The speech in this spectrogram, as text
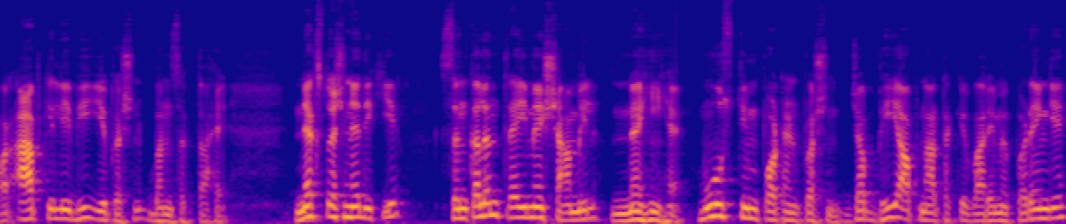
और आपके लिए भी ये प्रश्न बन सकता है। नेक्स्ट क्वेश्चन है, देखिए संकलन त्रय में शामिल नहीं है। मोस्ट इंपॉर्टेंट प्रश्न, जब भी आप नाटक के बारे में पढ़ेंगे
